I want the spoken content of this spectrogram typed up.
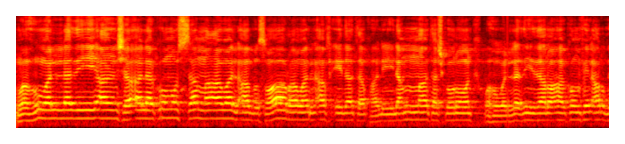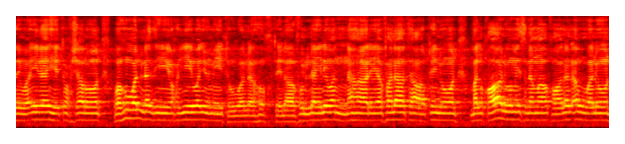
وهو الذي أنشأ لكم السمع والأبصار والأفئدة قليلا ما تشكرون. وهو الذي ذرأكم في الأرض وإليه تحشرون. وهو الذي يحيي ويميت وله اختلاف الليل والنهار فلا تعقلون؟ بل قالوا مثل ما قال الأولون.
